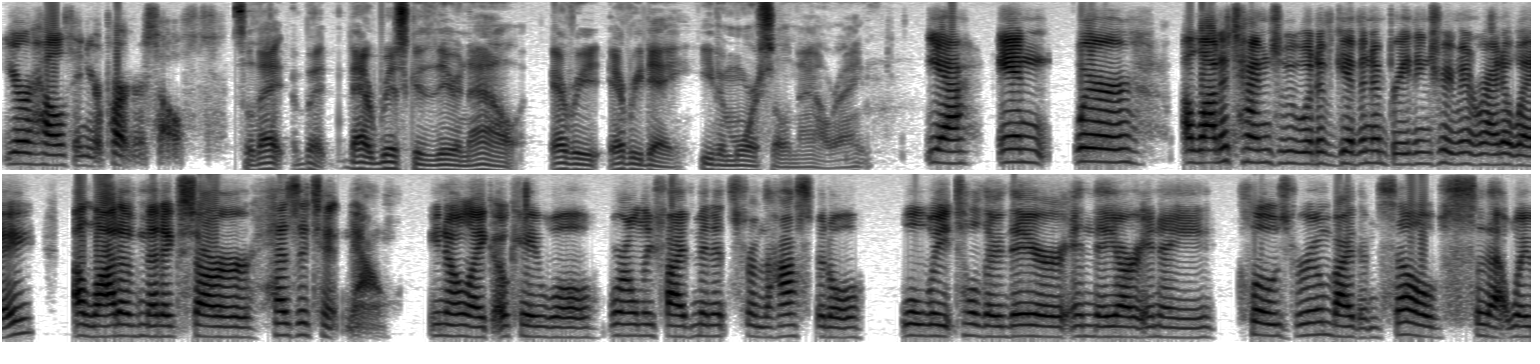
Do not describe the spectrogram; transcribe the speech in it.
your health and your partner's health. So that but that risk is there now every every day, even more so now, right? Yeah, and where a lot of times we would have given a breathing treatment right away, a lot of medics are hesitant now. You know, like, okay, well, we're only five minutes from the hospital. We'll wait till they're there and they are in a closed room by themselves so that way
